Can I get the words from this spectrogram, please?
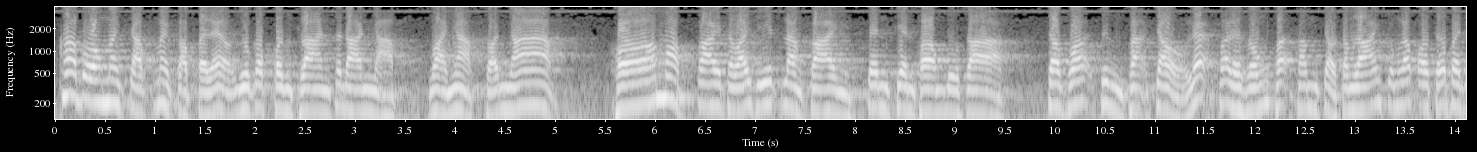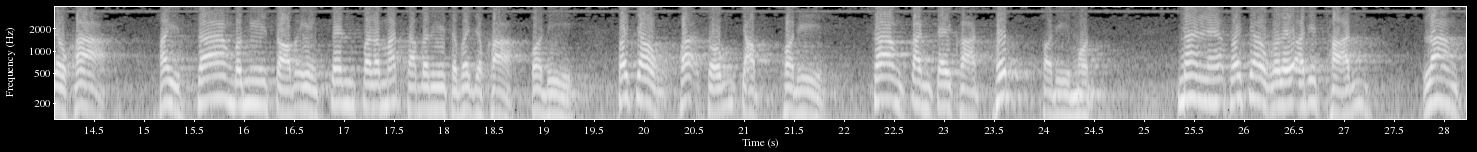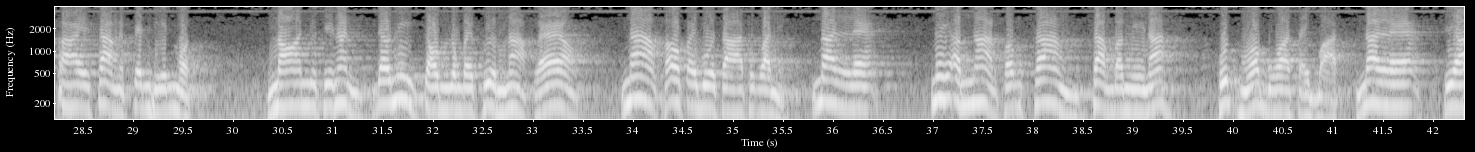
ข้าพระองค์ไม่จับไม่กลับไปแล้ว อยู่กับคนพลานสดานหยาบว่ายากสอนยาก ขอมอบกายถวายชีวิตร่างกายเป็นเทียนทองบูชาเฉพาะซึ่งพระเจ้าและพระสงฆ์พระธรรมเจ้าทั้งหลายจงรับเอาเถอพระเจ้าข้าให้สร้างบารมีต่อไปเองเป็นปรมัตถบารมีต่อพระเจ้าข้าพอดี พระเจ้าพระสงฆ์จับพอดี สร้างกั้นใจขาดพึดพอดีหมด นั่นแหละพระเจ้าก็เลยอธิษฐานร่างกายสร้างเป็นหินหมด นอนอยู่ที่นั่นเดี๋ยวนี้จมลงไปพื้นนาคแล้ว หน้าเขาไปบูชาทุกวัน นั่นแหละนี่อำนาจของสร้างสร้างบารมีนะพุทธหัวบัวใส่บาตรนั่นแหละเสีย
